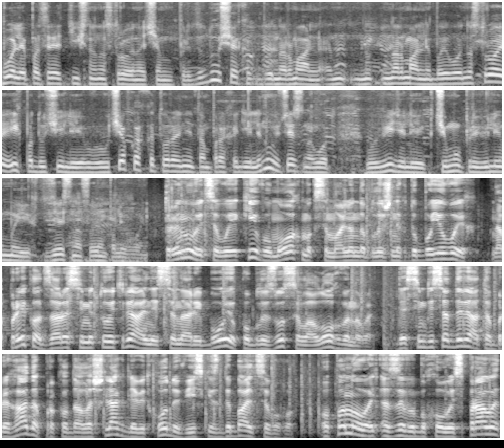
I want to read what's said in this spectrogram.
более патриотично настроено, чем предыдущее, как бы нормально, н- нормальный боевой настрой. Их подучили в учебках, которые они там проходили. Ну, естественно, вот вы видели, к чему привели мы их здесь на своем полигоне. Тренуються вояки в умовах максимально наближених до бойових. Наприклад, зараз імітують реальний сценарій бою поблизу села Логвинове, де 79-та бригада прокладала шлях для відходу військ із Дебальцевого. Опановують ази вибухової справи,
